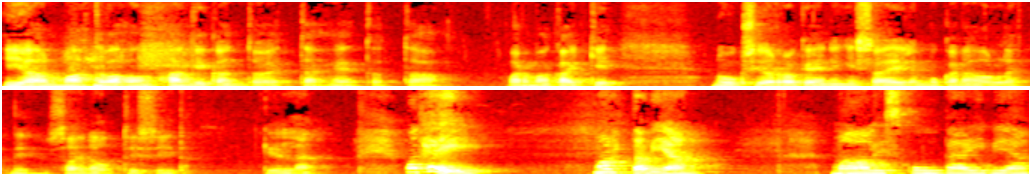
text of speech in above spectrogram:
Ihan mahtava hankikanto, että et, tota, varmaan kaikki Nuuksion Rokeiningissa eilen mukana olleet, niin sai nauttia siitä. Kyllä. Mutta hei, mahtavia maaliskuun päiviä.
